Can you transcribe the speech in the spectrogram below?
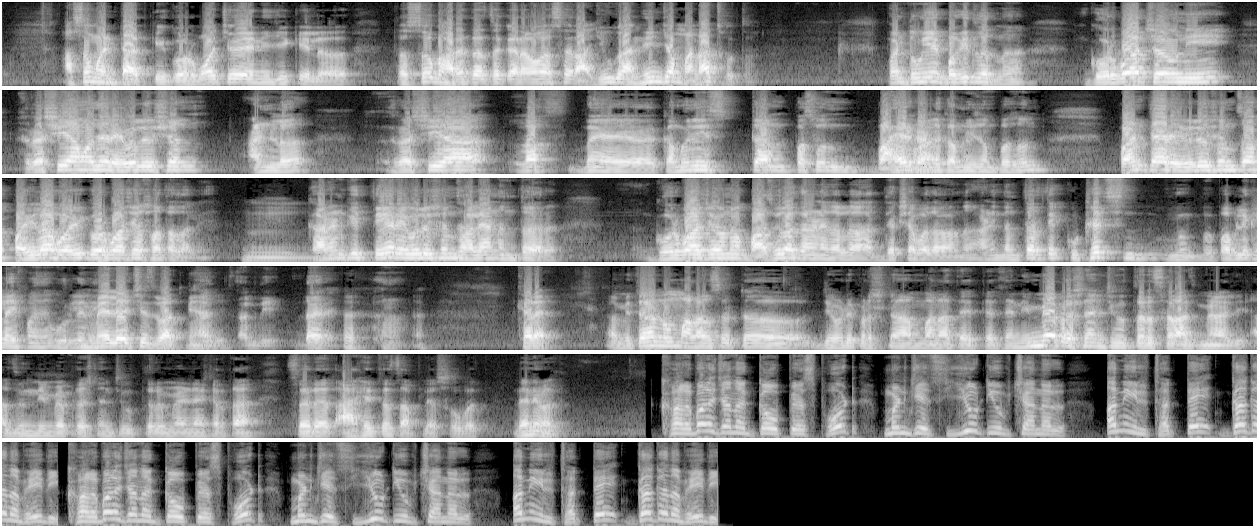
असं म्हणतात की गोरबाचो यांनी जे केलं तसं भारताचं करावं असं राजीव गांधींच्या मनात होतं. पण तुम्ही एक बघितलं ना गोरबाचवनी रशियामध्ये रेव्होल्युशन आणलं. रशियाला कम्युनिस्टांपासून बाहेर काढलं कम्युनिझमपासून पण त्या रेव्होल्युशनचा पहिला बळी गोरबाचेव स्वतः झाले कारण की ते रेव्होल्युशन झाल्यानंतर गोरबाचेवनं बाजूला करण्यात आलं अध्यक्षपदावरनं आणि नंतर ते कुठेच पब्लिक लाईफमध्ये उरले मेल्याचीच बातमी आली. अगदी डायरेक्ट खरं आहे. मित्रांनो मला असं वाटतं जेवढे प्रश्न मनात आहेत त्यातल्या निम्म्या प्रश्नांची उत्तरं सर आज मिळाली. अजून निम्म्या प्रश्नांची उत्तरं मिळण्याकरता सर आहेतच आपल्यासोबत धन्यवाद. खळबळजनक गौप्यस्फोट म्हणजेच युट्यूब चॅनल अनिल थत्ते गगनभेदी. खळबळजनक गौप्यस्फोट म्हणजेच युट्यूब चॅनल अनिल थत्ते गगनभेदी.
